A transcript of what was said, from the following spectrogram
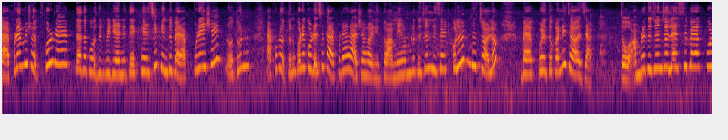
তারপরে আমি সোদপুরে দাদা বৌদির বিরিয়ানিতে খেয়েছি, কিন্তু ব্যারাকপুরে এসে নতুন, এখন নতুন করে করেছে, তারপরে আর আসা হয়নি। তো আমি আমরা দুজন ডিসাইড করলাম যে চলো ব্যারাকপুরের দোকানে যাওয়া যাক। তো আমরা দুজন চলে এসেছি ব্যারাকপুর।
